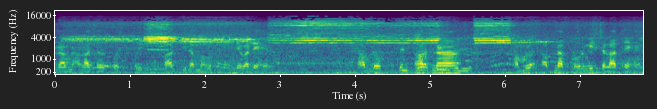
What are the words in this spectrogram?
ग्राम ढाला चौक पोस्ट जिला मऊ रहने वाले हैं। हम लोग अपना हम लोग अपना फ्लोर मिल चलाते हैं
